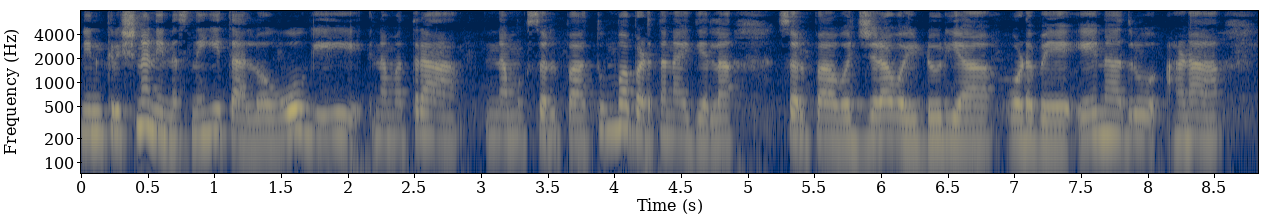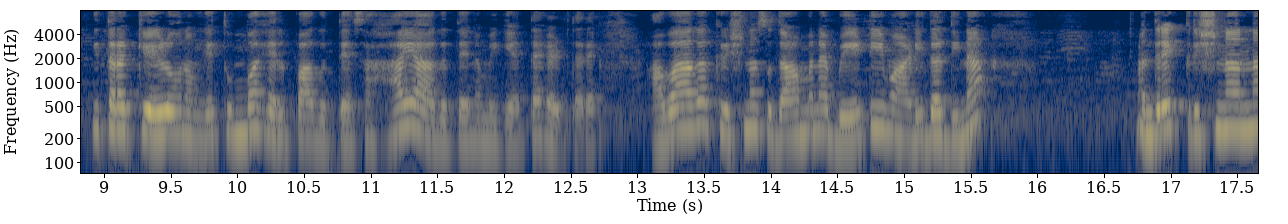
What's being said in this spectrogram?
ನಿನ್ನ ಕೃಷ್ಣ, ನಿನ್ನ ಸ್ನೇಹಿತ ಅಲ್ವಾ? ಹೋಗಿ ನಮ್ಮ ಹತ್ರ ನಮಗೆ ಸ್ವಲ್ಪ ತುಂಬ ಬಡತನ ಇದೆಯಲ್ಲ, ಸ್ವಲ್ಪ ವಜ್ರ ವೈಡೂರ್ಯ ಒಡವೆ, ಏನಾದರೂ ಹಣ ಈ ಥರ ಕೇಳು, ನಮಗೆ ತುಂಬ ಹೆಲ್ಪ್ ಆಗುತ್ತೆ, ಸಹಾಯ ಆಗುತ್ತೆ ನಮಗೆ ಅಂತ ಹೇಳ್ತಾರೆ. ಆವಾಗ ಕೃಷ್ಣ ಸುಧಾಮನ ಭೇಟಿ ಮಾಡಿದ ದಿನ, ಅಂದರೆ ಕೃಷ್ಣನ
